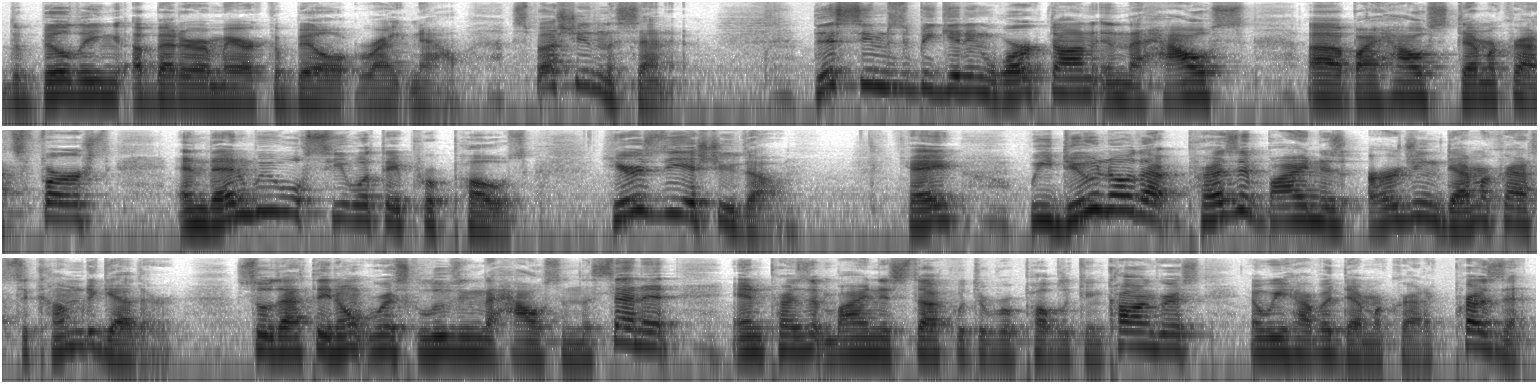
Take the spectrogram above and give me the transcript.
the Building a Better America bill right now, especially in the Senate. This seems to be getting worked on in the House uh, by House Democrats first, and then we will see what they propose. Here's the issue though, okay? We do know that President Biden is urging Democrats to come together so that they don't risk losing the House and the Senate, and President Biden is stuck with the Republican Congress, and we have a Democratic president.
